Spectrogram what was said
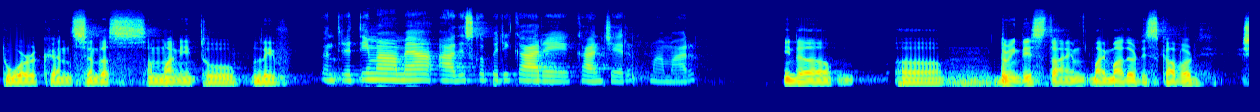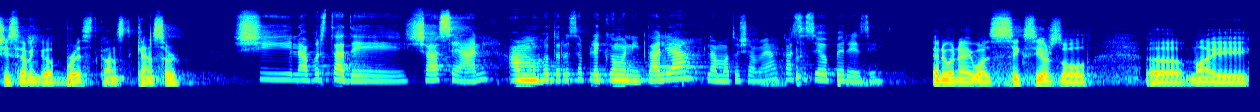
to work and send us some money to live. Între timp, mama mea a descoperit că are cancer mamar In the uh, during this time, my mother discovered she's having a breast can- cancer, și la vârsta de șase ani am hotărât să plecăm în Italia la mătușa mea ca să se opereze. And when I was six years old, uh, my,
